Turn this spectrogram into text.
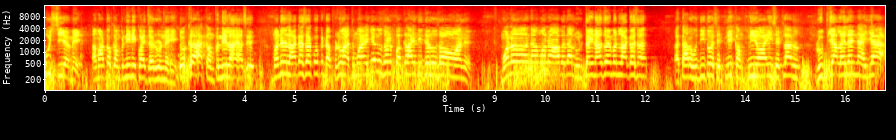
ખુશ છીએ અમે. અમાર તો કંપનીની કોઈ જરૂર નહીં. તો કે આ કંપની લાયા છે? મને લાગે છે કોઈક ડફણું હાથમાં આવી ગયેલું છે અને પકડાઈ દીધેલું છે હોવાને. મોનો ના મોનો આ બધા લૂંટાઈ ના જાય મને લાગે છે. અત્યાર સુધી તો જેટલી કંપનીઓ આવી જેટલા રૂપિયા લઈ લઈને ગયા.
